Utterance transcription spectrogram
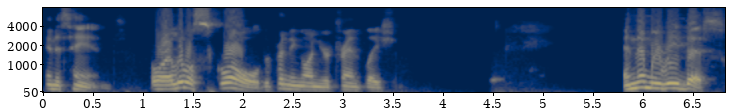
in his hand, or a little scroll, depending on your translation. And then we read this,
